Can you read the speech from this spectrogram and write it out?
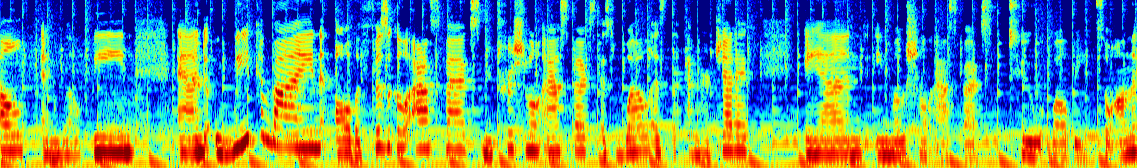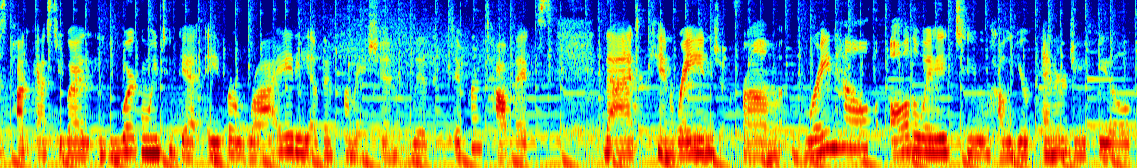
health and well being. And we combine all the physical aspects, nutritional aspects, as well as the energetic and emotional aspects to well being. So, on this podcast, you guys, you are going to get a variety of information with different topics that can range from brain health all the way to how your energy field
